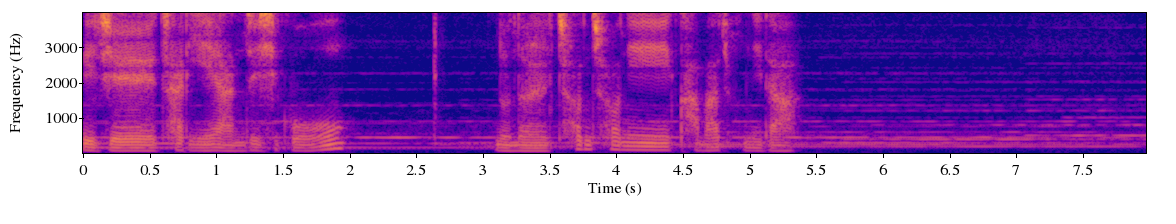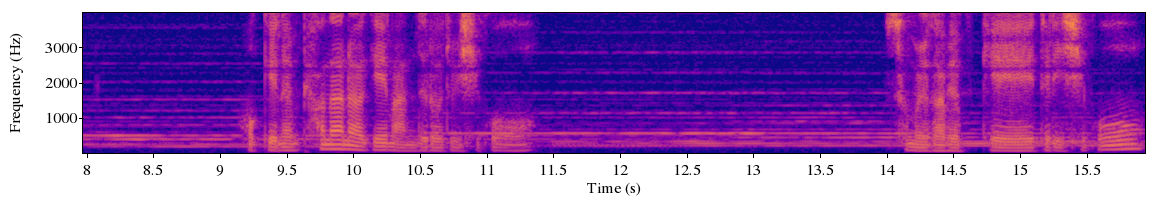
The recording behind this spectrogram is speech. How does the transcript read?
이제 자리에 앉으시고 눈을 천천히 감아줍니다. 어깨는 편안하게 만들어 주시고 숨을 가볍게 들이시고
